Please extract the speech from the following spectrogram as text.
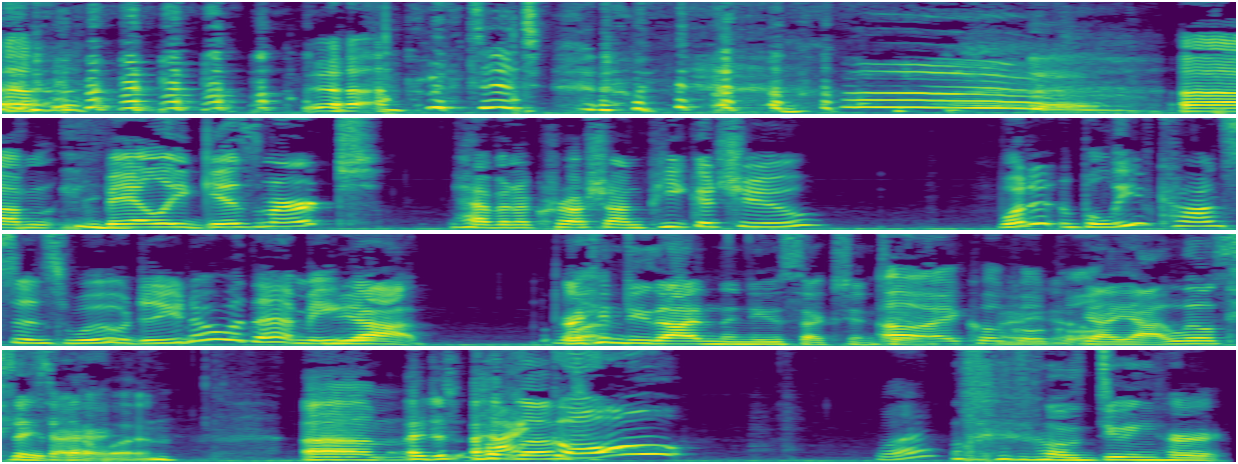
That's it. um, Bailey Gismert having a crush on Pikachu. What did believe Constance Wu? Do you know what that means? yeah. I can do that in the news section too. All right, cool, cool, cool. Yeah, yeah, a little Say teaser. that one. Um, I just I love What? I was doing her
